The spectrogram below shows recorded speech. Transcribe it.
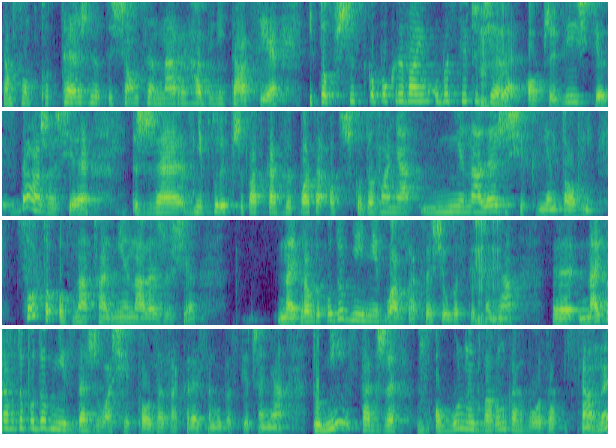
tam są potężne tysiące na rehabilitację i to wszystko pokrywają ubezpieczyciele. Oczywiście zdarza się, że w niektórych przypadkach wypłata odszkodowania nie należy się klientowi. Co to oznacza nie należy się? Najprawdopodobniej nie była w zakresie ubezpieczenia. E, Najprawdopodobniej zdarzyła się poza zakresem ubezpieczenia. To nie jest tak, że w ogólnych warunkach było zapisane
